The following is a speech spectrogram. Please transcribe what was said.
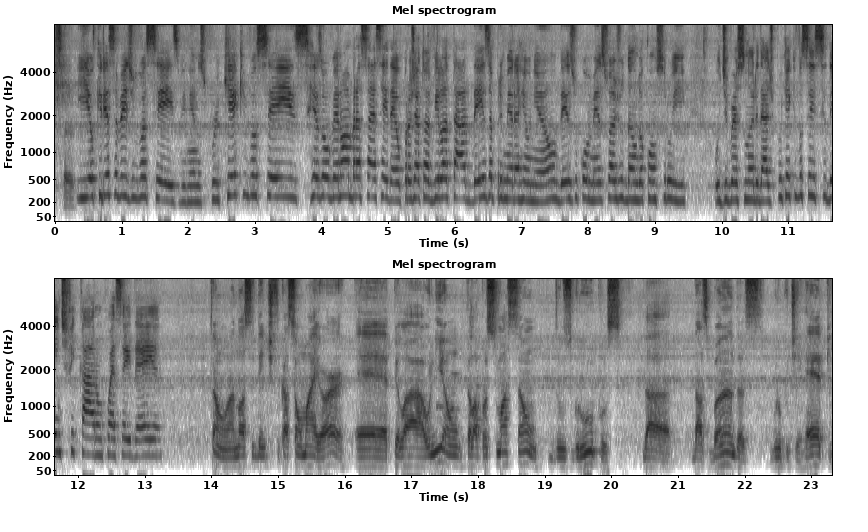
Certo. E eu queria saber de vocês, meninos, por que que vocês resolveram abraçar essa ideia? O projeto A Vila tá desde a primeira reunião, desde o começo, ajudando a construir o Diversonoridade. Por que que vocês se identificaram com essa ideia? Então, a nossa identificação maior é pela união, pela aproximação dos grupos, da, das bandas, grupo de rap,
